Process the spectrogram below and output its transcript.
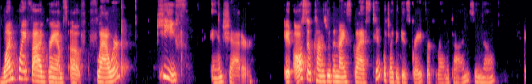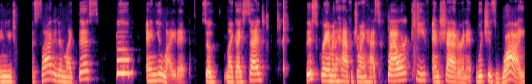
1.5 grams of flour, keef, and shatter. It also comes with a nice glass tip, which I think is great for Corona times, you know. And you just slide it in like this, boom, and you light it. So, like I said, this gram and a half joint has flower, keef, and shatter in it, which is why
